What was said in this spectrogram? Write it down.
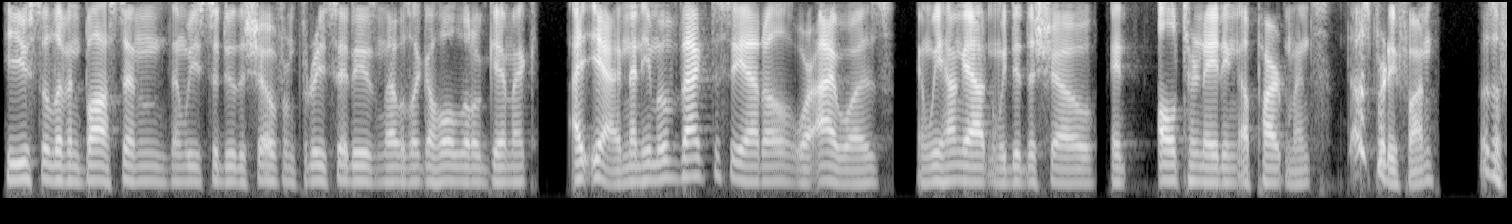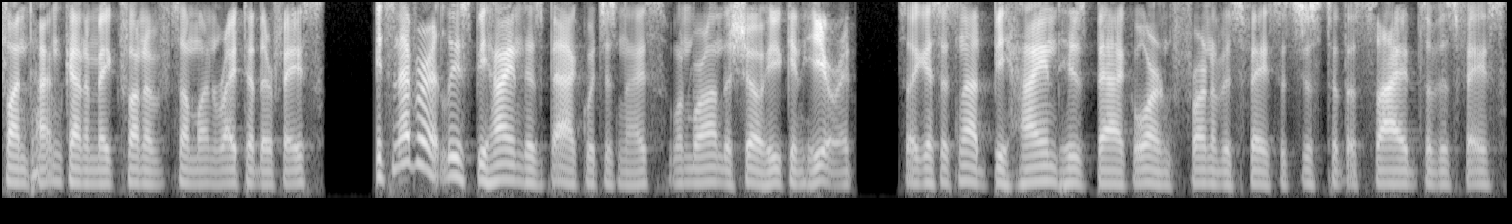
He used to live in Boston. Then we used to do the show from three cities, and that was like a whole little gimmick. I, yeah, and then he moved back to Seattle, where I was, and we hung out and we did the show in alternating apartments. That was pretty fun. It was a fun time, kind of make fun of someone right to their face. It's never at least behind his back, which is nice. When we're on the show, he can hear it. So I guess it's not behind his back or in front of his face. It's just to the sides of his face.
